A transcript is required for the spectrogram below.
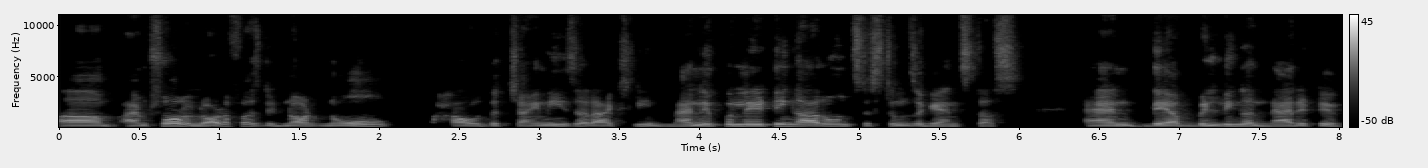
Um, I'm sure a lot of us did not know how the Chinese are actually manipulating our own systems against us, and they are building a narrative.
